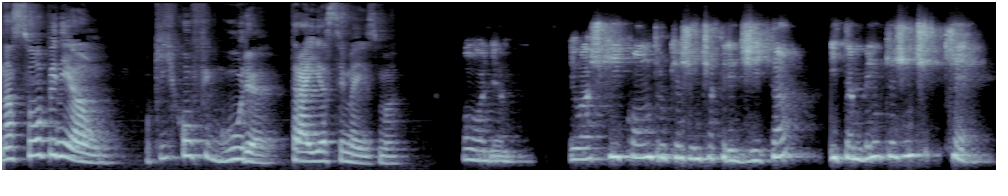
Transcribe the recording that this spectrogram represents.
Na sua opinião, o que, que configura trair a si mesma? Olha, eu acho que contra o que a gente acredita e também o que a gente quer,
